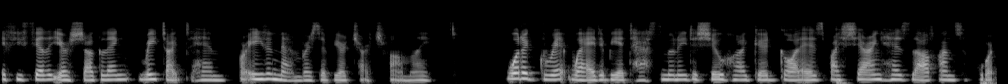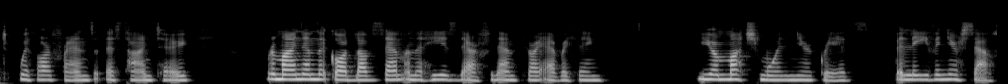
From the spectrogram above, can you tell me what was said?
If you feel that you're struggling, reach out to Him or even members of your church family. What a great way to be a testimony to show how good God is by sharing His love and support with our friends at this time, too. Remind them that God loves them and that He is there for them throughout everything. You are much more than your grades. Believe in yourself,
